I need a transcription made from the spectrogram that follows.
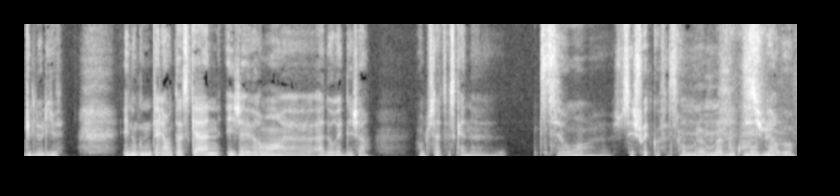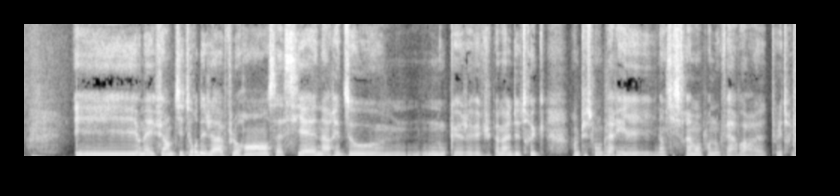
d'huile d'olive. Et donc on est allé en Toscane et j'avais vraiment euh, adoré déjà. En plus la Toscane, euh, c'est vraiment, euh, c'est chouette quoi. C'est On l'a beaucoup vendu. super beau. Et on avait fait un petit tour déjà à Florence, à Sienne, à Arezzo. euh, Donc euh, j'avais vu pas mal de trucs. En plus mon père il, il insiste vraiment pour nous faire voir euh, tous les trucs,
